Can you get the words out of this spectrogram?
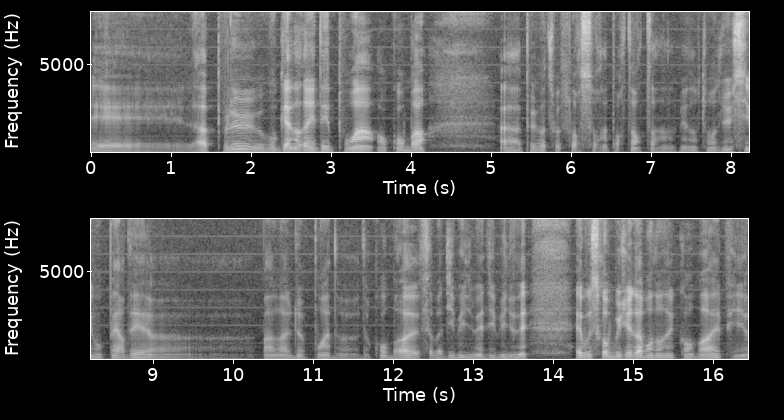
Et là, plus vous gagnerez des points en combat, euh, plus votre force sera importante, hein, bien entendu. Si vous perdez euh, pas mal de points de, combat, ça va diminuer, diminuer. Et vous serez obligé d'abandonner le combat et puis euh,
